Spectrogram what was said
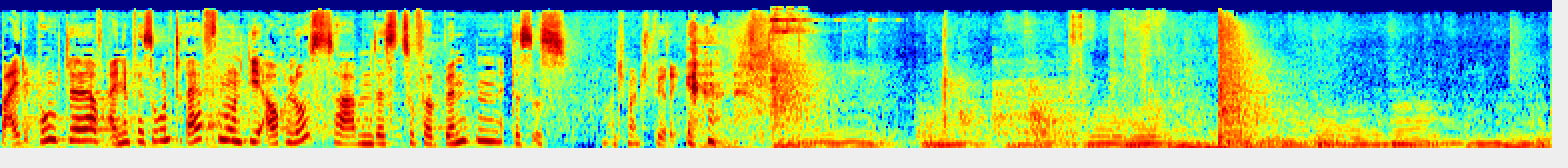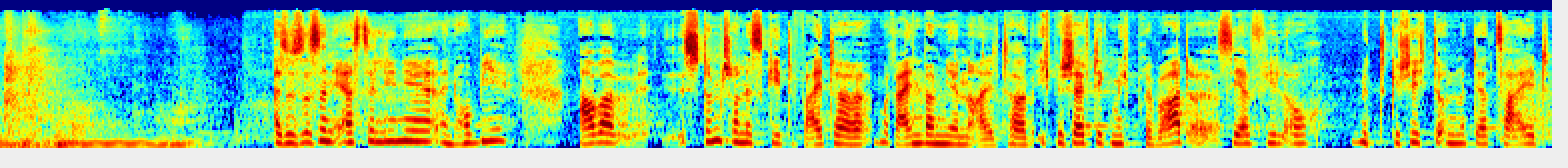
beide Punkte auf eine Person treffen und die auch Lust haben, das zu verbinden, das ist manchmal schwierig. Also es ist in erster Linie ein Hobby, aber es stimmt schon, es geht weiter rein bei mir in den Alltag. Ich beschäftige mich privat sehr viel auch mit Geschichte und mit der Zeit.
